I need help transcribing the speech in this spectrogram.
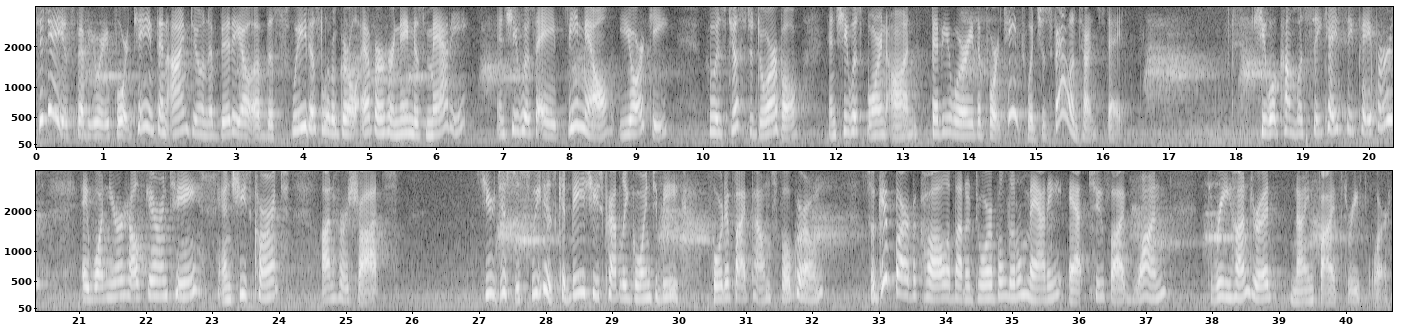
Today is February 14th, and I'm doing a video of the sweetest little girl ever. Her name is Maddi, and she was a female Yorkie who is just adorable, and she was born on February the 14th, which is Valentine's Day. She will come with CKC papers, a one-year health guarantee, and she's current on her shots. You're just as sweet as can be. She's probably going to be four to five pounds full grown. So give Barb a call about adorable little Maddi at 251 300 9534.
